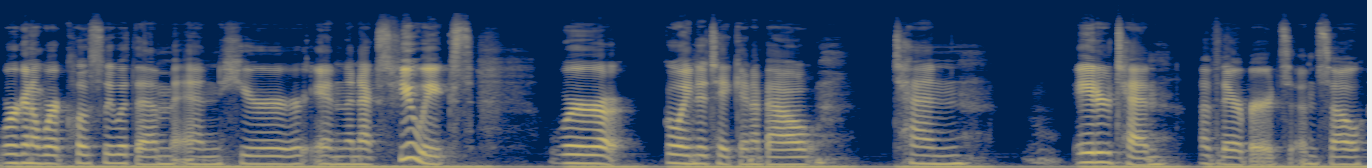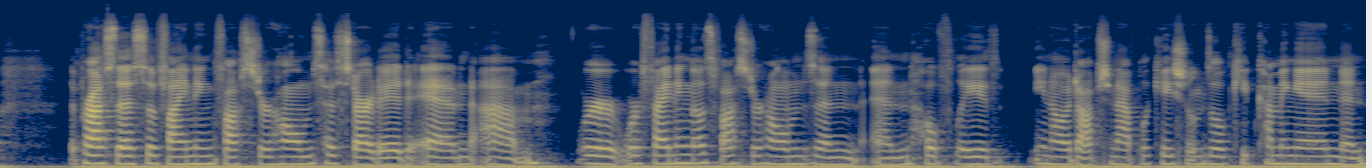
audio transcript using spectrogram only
we're going to work closely with them. And here in the next few weeks, we're going to take in about 10, 8 or ten of their birds, and so the process of finding foster homes has started, and um, we're we're finding those foster homes and and hopefully you know adoption applications will keep coming in and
